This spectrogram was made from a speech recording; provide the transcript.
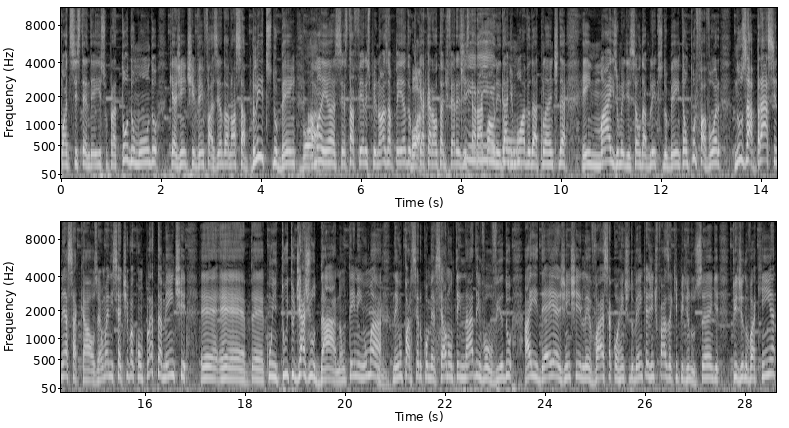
pode se estender isso pra todo mundo que a gente vem fazendo a nossa Blitz do Bem. Boa. Amanhã, sexta-feira, Espinosa Pedro, Boa. porque a Carol tá de férias e estará com a Querido. unidade móvel da Atlântida em mais uma edição da Blitz do Bem. Então, por favor, nos abrace nessa causa. É uma iniciativa completamente é, é, é, com o intuito de ajudar. Não tem nenhuma, nenhum parceiro comercial, não tem nada envolvido envolvido. A ideia é a gente levar essa corrente do bem que a gente faz aqui pedindo sangue, pedindo vaquinha.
